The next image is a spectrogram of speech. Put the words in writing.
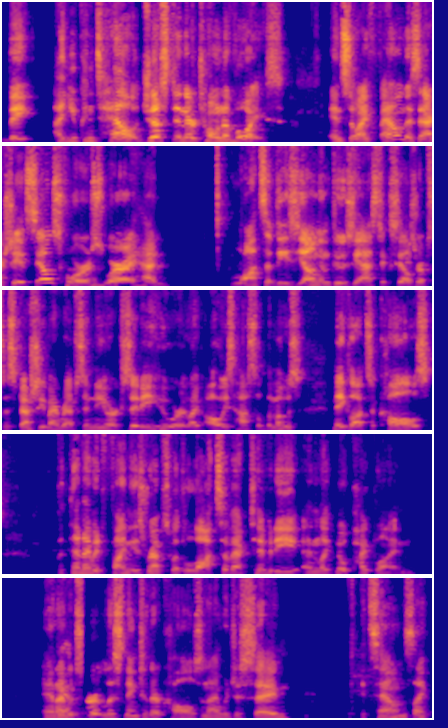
they, uh, you can tell just in their tone of voice. And so I found this actually at Salesforce where I had lots of these young, enthusiastic sales reps, especially my reps in New York City who were like always hustled the most, make lots of calls. But then I would find these reps with lots of activity and like no pipeline. And I would start listening to their calls and I would just say, it sounds like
